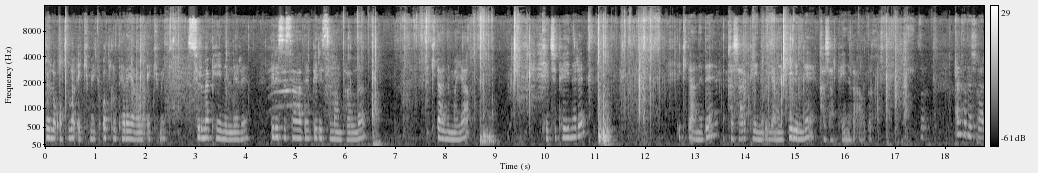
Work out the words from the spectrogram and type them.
Şöyle otlu ekmek, otlu tereyağlı ekmek. Sürme peynirleri. Birisi sade, birisi mantarlı. Tane maya. Keçi peyniri. iki tane de kaşar peynirli yani dilimli kaşar peyniri aldık. Arkadaşlar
